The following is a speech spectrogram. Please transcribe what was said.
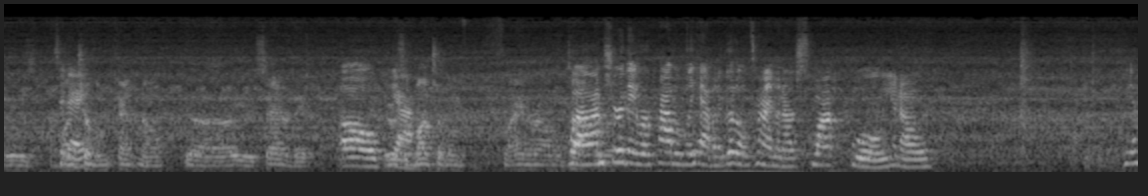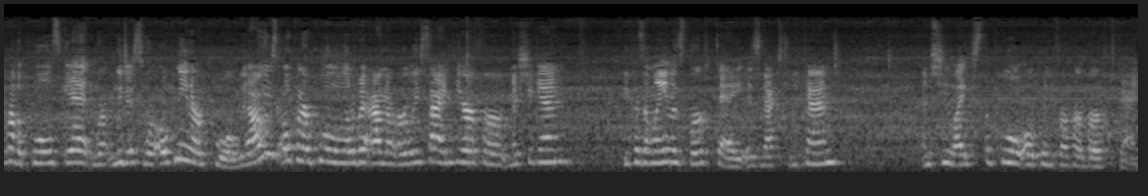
there was a Today? bunch of them. Kind no, uh, it was Saturday. Oh, There was yeah. a bunch of them flying around the top. Well, I'm sure they were probably having a good old time in our swamp pool, you know. You know how the pools get? We're, we just, we're opening our pool. We always open our pool a little bit on the early side here for Michigan because Elena's birthday is next weekend and she likes the pool open for her birthday.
